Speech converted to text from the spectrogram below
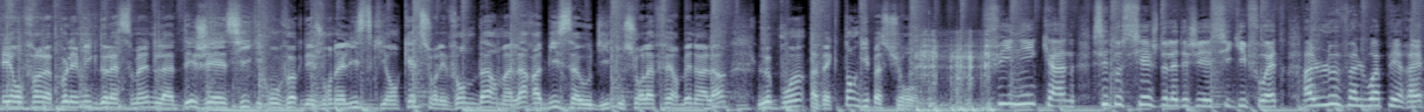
Et enfin la polémique de la semaine, la DGSI qui convoque des journalistes qui enquêtent sur les ventes d'armes à l'Arabie Saoudite ou sur l'affaire Benalla. Le point avec Tanguy Pastureau. Fini Cannes, c'est au siège de la DGSI qu'il faut être, à Levallois-Perret.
